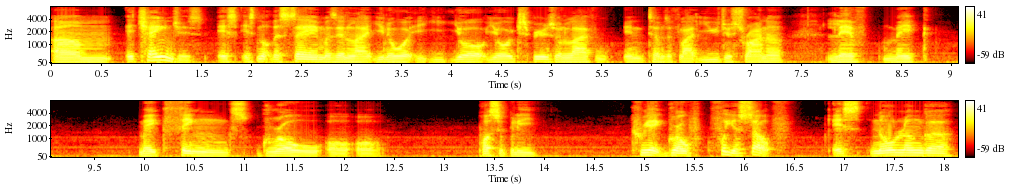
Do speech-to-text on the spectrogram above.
Um, it changes. It's it's not the same as in like you know what your your experience on life in terms of like you just trying to live, make make things grow or, or possibly create growth for yourself. It's no longer,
